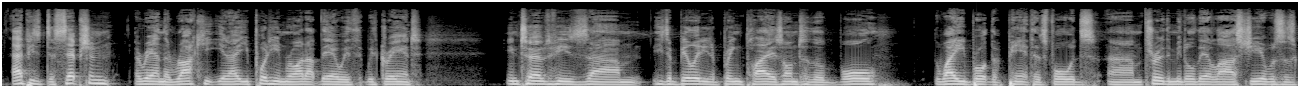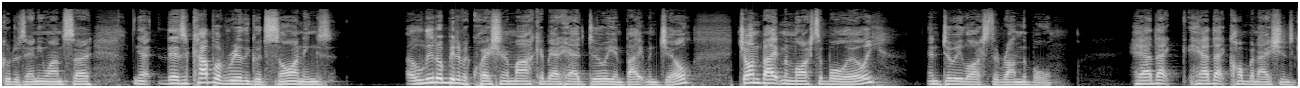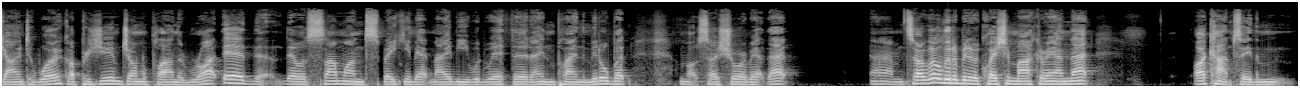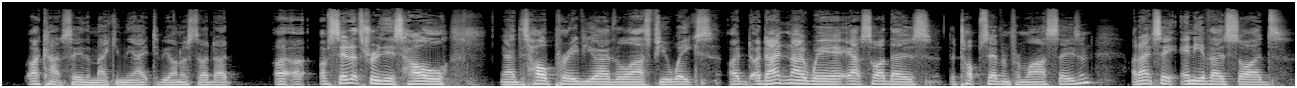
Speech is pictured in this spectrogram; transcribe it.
Api's deception around the ruck. You know, you put him right up there with with Grant in terms of his um, his ability to bring players onto the ball the way he brought the Panthers forwards um, through the middle there last year was as good as anyone. So, you know, there's a couple of really good signings. A little bit of a question mark about how Dewey and Bateman gel. John Bateman likes the ball early, and Dewey likes to run the ball. How that how that combination is going to work. I presume John will play on the right there. There was someone speaking about maybe he would wear 13 and play in the middle, but I'm not so sure about that. Um, so I've got a little bit of a question mark around that. I can't see them. I can't see them making the eight. To be honest, I, I, I I've said it through this whole you know, this whole preview over the last few weeks. I, I don't know where outside those the top seven from last season, I don't see any of those sides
